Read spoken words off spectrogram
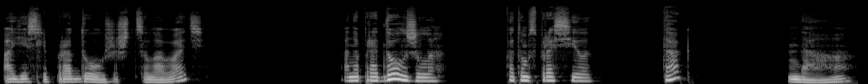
А если продолжишь целовать? Она продолжила, потом спросила. Так? Да,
